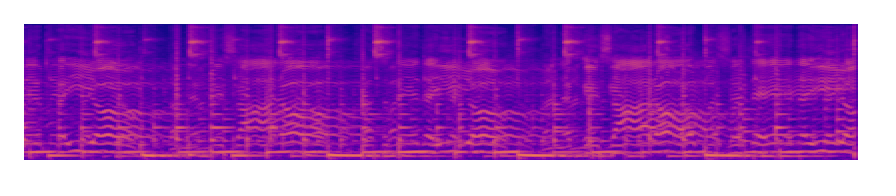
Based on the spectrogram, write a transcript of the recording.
में कहियो तन के सारो बस दे के सारो बस दे दइयो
